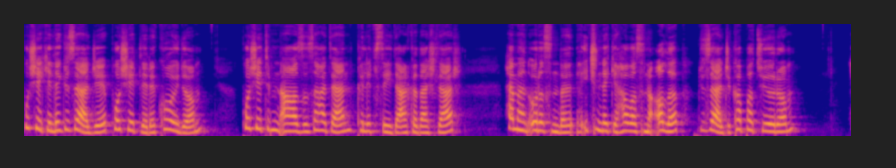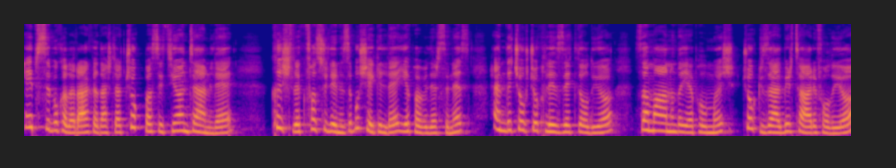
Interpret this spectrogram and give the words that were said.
Bu şekilde güzelce poşetlere koydum. Poşetimin ağzı zaten klipsiydi arkadaşlar. Hemen orasında içindeki havasını alıp güzelce kapatıyorum. Hepsi bu kadar arkadaşlar. Çok basit yöntemle kışlık fasulyenizi bu şekilde yapabilirsiniz. Hem de çok çok lezzetli oluyor. Zamanında yapılmış çok güzel bir tarif oluyor.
